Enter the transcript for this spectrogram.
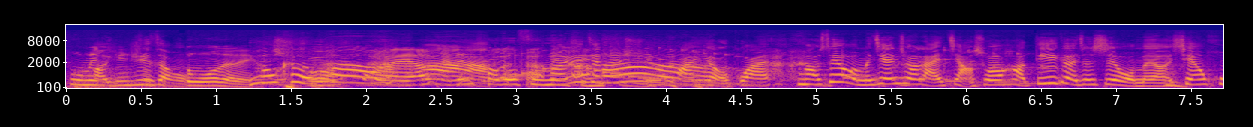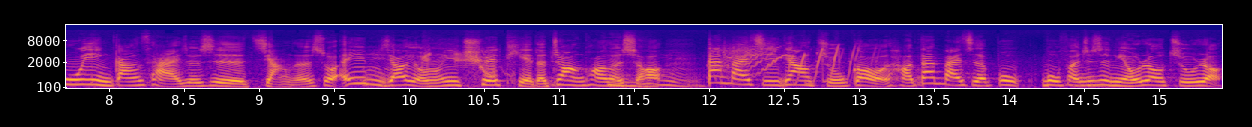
负面情绪这种多的嘞，好可怕，对，然后感觉超多负面情绪，因为这跟循环有关。好，所以我们今天就来讲说，哈，第一个就是我们有先呼应刚才就是讲的说，哎，比较有容易缺铁的状况的时候，蛋白质一定要足够。好，蛋白质的部部分就是牛肉、猪肉，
